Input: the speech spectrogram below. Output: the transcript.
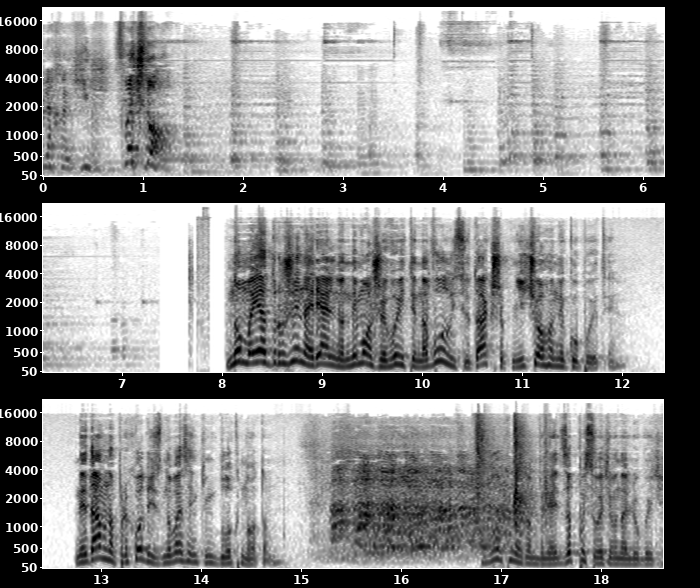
бляха, їж. Смачного! Ну, моя дружина реально не може вийти на вулицю так, щоб нічого не купити. Недавно приходить з новесеньким блокнотом. Блокнотом, блядь, записувати вона любить.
